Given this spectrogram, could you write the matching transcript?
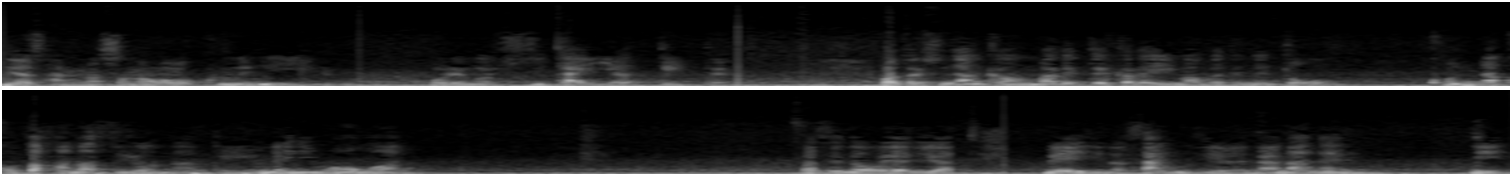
皆さんのその奥にいる俺も聞きたいよって言ってる。私なんか生まれてから今までねどうこんなこと話すようなんて夢にも思わない。私の親父は明治の37年に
